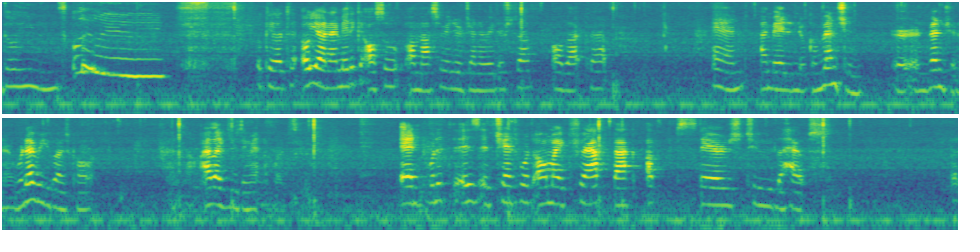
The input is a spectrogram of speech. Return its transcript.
diamonds. Okay, let's. Oh yeah, and I made it also a macerator generator stuff, all that crap. And I made a new convention or invention or whatever you guys call it. I don't know. I like using random. And what it is, it transports all my crap back upstairs to the house. But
